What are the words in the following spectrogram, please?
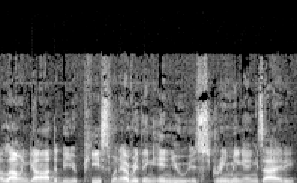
allowing God to be your peace when everything in you is screaming anxiety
